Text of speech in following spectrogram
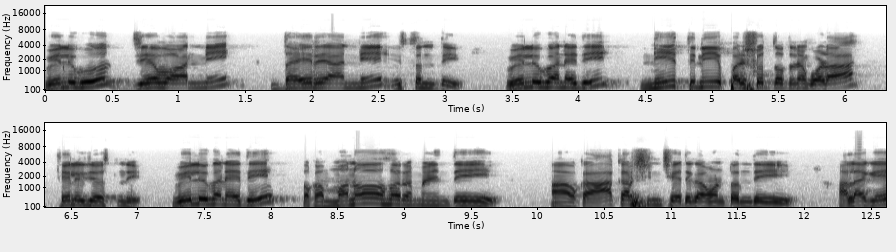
వెలుగు జీవాన్ని ధైర్యాన్ని ఇస్తుంది. వెలుగు అనేది నీతిని పరిశుద్ధతను కూడా తెలియజేస్తుంది. వెలుగు అనేది ఒక మనోహరమైనది ఒక ఆకర్షించేదిగా ఉంటుంది. అలాగే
